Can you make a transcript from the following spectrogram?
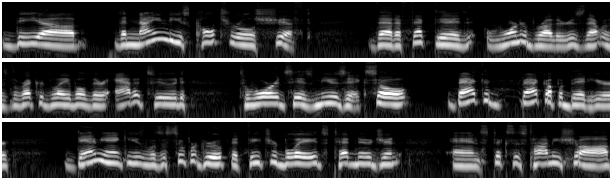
the uh, the 90s cultural shift that affected Warner Brothers, that was the record label, their attitude towards his music. So, back, back up a bit here. Damn Yankees was a supergroup that featured Blades, Ted Nugent, and Styx's Tommy Shaw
